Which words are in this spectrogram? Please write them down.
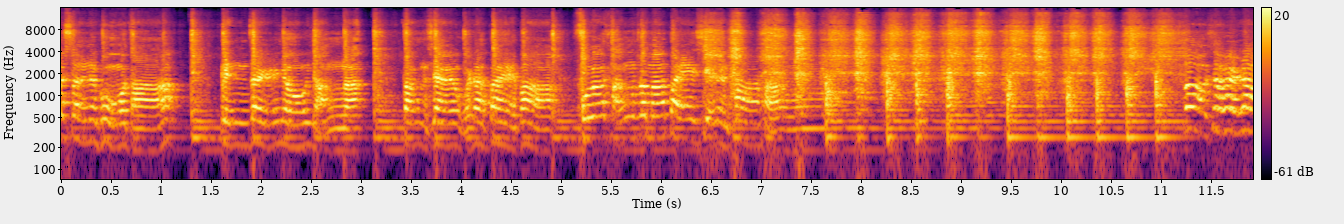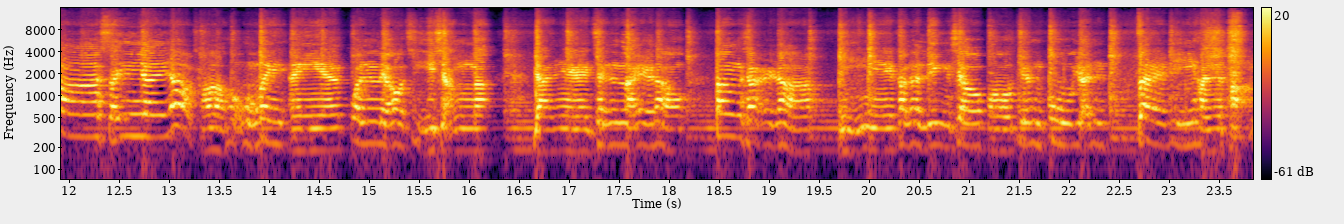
啊，这回咱们事故大，鞭子儿有痒啊，当先我这拜把佛堂这么拜仙堂。老仙儿啊，神仙要朝为哎呀，关了吉祥啊，眼前来到当先儿啊，你看那凌霄宝殿不远在面旁。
